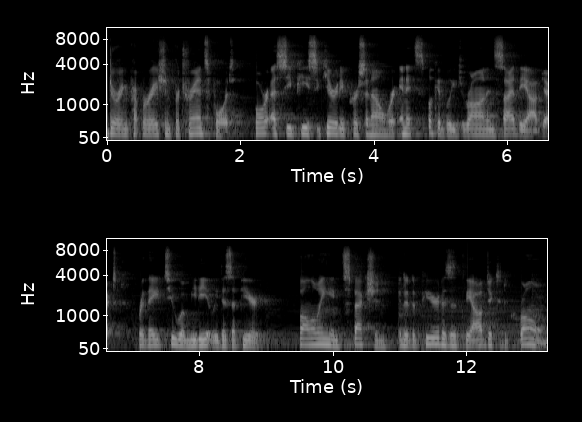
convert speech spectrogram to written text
during preparation for transport, Four SCP security personnel were inexplicably drawn inside the object, where they too immediately disappeared. Following inspection, it had appeared as if the object had grown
